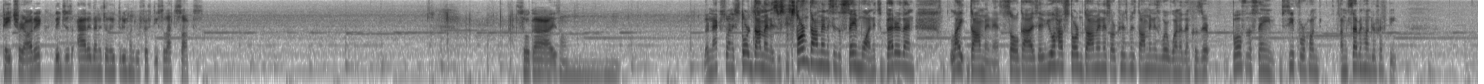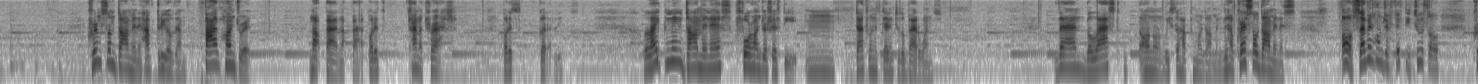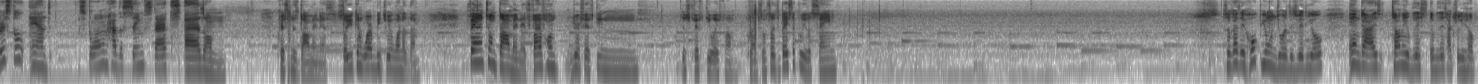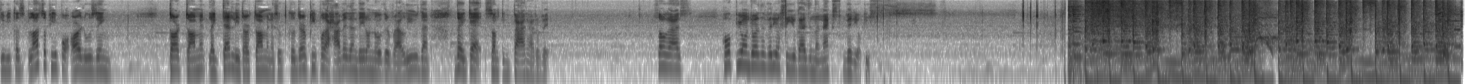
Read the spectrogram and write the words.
patriotic. They just added and it's only 350, so that sucks. So guys, um the next one is Storm Dominus. You see, Storm Dominus is the same one. It's better than Light Dominus. So guys, if you have Storm Dominus or Christmas Dominus, wear one of them because they're both the same. You see, 400, I'm 750. Crimson Dominus, have three of them. 500. Not bad, not bad, but it's kind of trash. But it's good at least. Lightning Dominus 450. Mm, that's when it's getting to the bad ones. Then the last. Oh no, we still have two more Dominus. We have Crystal Dominus. Oh, 752. So Crystal and Storm have the same stats as um Christmas Dominus. So you can wear between one of them. Phantom Dominus 515 just 50 away from Crimson. So it's basically the same. So guys, I hope you enjoyed this video. And guys, tell me if this if this actually helped you because lots of people are losing dark dominant like deadly dark dominance because there are people that have it and they don't know their values and they get something bad out of it. So guys, Hope you enjoyed the video. See you guys in the next video. Peace.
